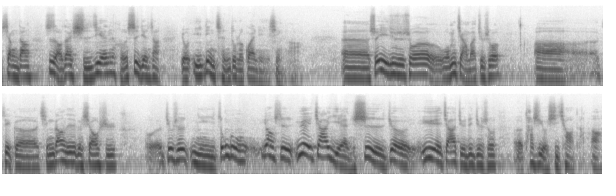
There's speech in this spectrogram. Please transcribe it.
相当至少在时间和事件上有一定程度的关联性啊。呃，所以就是说我们讲吧，就是说啊，这个秦刚的这个消失，呃，就是你中共要是越加掩饰，就越加觉得就是说，呃，它是有蹊跷的啊。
